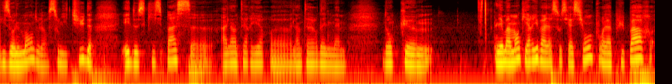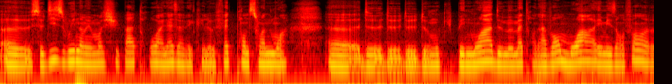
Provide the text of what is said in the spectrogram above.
isolement, de leur solitude et de ce qui se passe à l'intérieur d'elles-mêmes. Donc, les mamans qui arrivent à l'association, pour la plupart, euh, se disent oui, non mais moi je suis pas trop à l'aise avec le fait de prendre soin de moi, euh, de, m'occuper de moi, de me mettre en avant, moi et mes enfants. euh,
